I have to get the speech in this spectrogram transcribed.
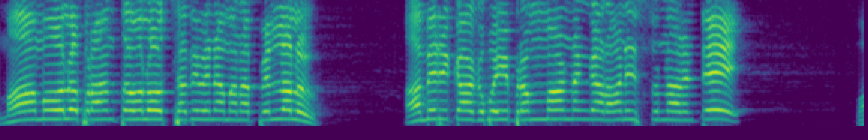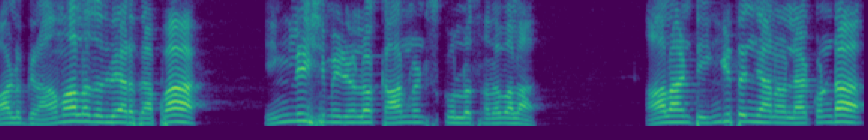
మామూలు ప్రాంతంలో చదివిన మన పిల్లలు అమెరికాకు పోయి బ్రహ్మాండంగా రాణిస్తున్నారంటే వాళ్ళు గ్రామాల్లో చదివారు తప్ప ఇంగ్లీష్ మీడియంలో కాన్వెంట్ స్కూల్లో చదవాల. అలాంటి ఇంగిత జ్ఞానం లేకుండా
